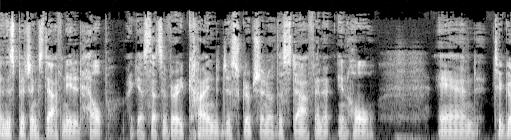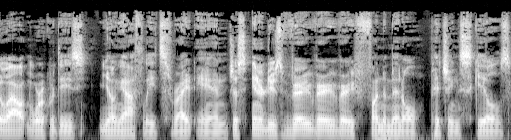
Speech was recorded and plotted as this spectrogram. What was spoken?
And this pitching staff needed help. I guess that's a very kind description of the staff in in whole and to go out and work with these young athletes, right? And just introduce very, very, very fundamental pitching skills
